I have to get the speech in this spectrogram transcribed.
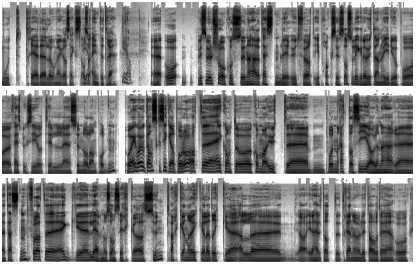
mot tre deler omega-6, altså én til tre. Ja. Uh, og hvis du vil se hvordan denne testen blir utført i praksis, så ligger det ute en video på Facebook-sida til eh, Sunnhordlandpodden. Og jeg var jo ganske sikker på da at jeg kom til å komme ut på den rette sida av denne her testen, for at jeg lever noe sånn cirka sunt, verken røyker eller drikker, eller ja, i det hele tatt trener litt av og til. og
